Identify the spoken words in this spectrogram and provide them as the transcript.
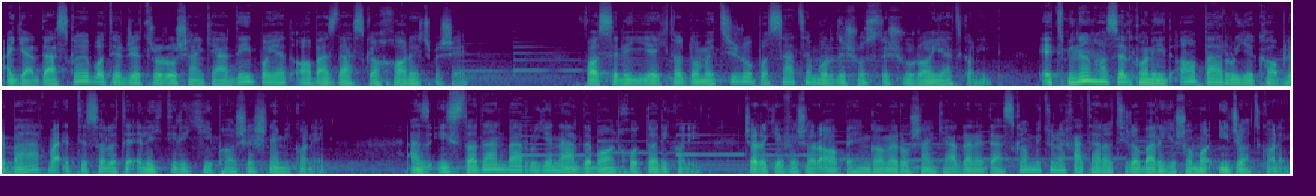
اگر دستگاه واترجت رو روشن کردید باید آب از دستگاه خارج بشه. فاصله یک تا دو متری رو با سطح مورد شستشو رایت کنید. اطمینان حاصل کنید آب بر روی کابل برق و اتصالات الکتریکی پاشش نمی‌کنه. از ایستادن بر روی نردبان خودداری کنید چرا که فشار آب به هنگام روشن کردن دستگاه می‌تونه خطراتی را برای شما ایجاد کنه.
